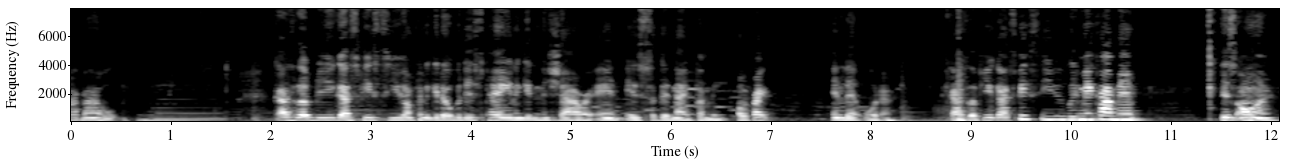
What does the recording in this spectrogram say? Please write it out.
I'm out. Guys, love you. Guys, peace to you. I'm gonna get over this pain and get in the shower, and it's a good night for me. All right? In that order. Guys, love you. Guys, peace to you. Leave me a comment. It's on.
